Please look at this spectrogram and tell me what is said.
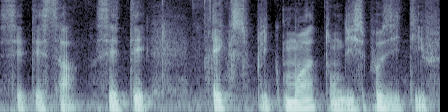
c'était ça. C'était explique-moi ton dispositif.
